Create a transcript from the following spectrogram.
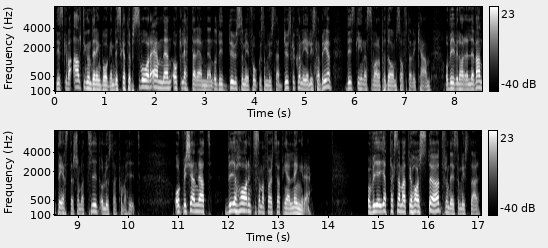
Det ska vara allting under regnbågen, vi ska ta upp svåra ämnen och lättare ämnen och det är du som är i fokus som lyssnar. Du ska kunna ge lyssnarbrev, vi ska hinna svara på dem så ofta vi kan och vi vill ha relevanta gäster som har tid och lust att komma hit. Och vi känner att vi har inte samma förutsättningar längre. Och vi är jättetacksamma att vi har stöd från dig som lyssnar,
